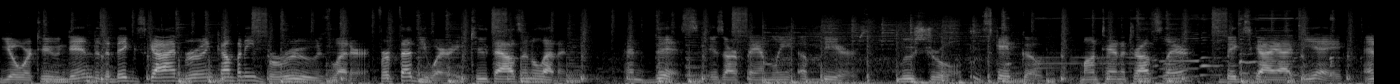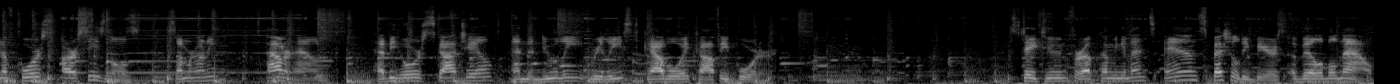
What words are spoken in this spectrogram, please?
You're tuned in to the Big Sky Brewing Company Brewsletter for February 2011. And this is our family of beers Moose Drool, Scapegoat, Montana Trout Slayer, Big Sky IPA, and of course our seasonals Summer Honey, Powder Hound, Heavy Horse Scotch Ale, and the newly released Cowboy Coffee Porter. Stay tuned for upcoming events and specialty beers available now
